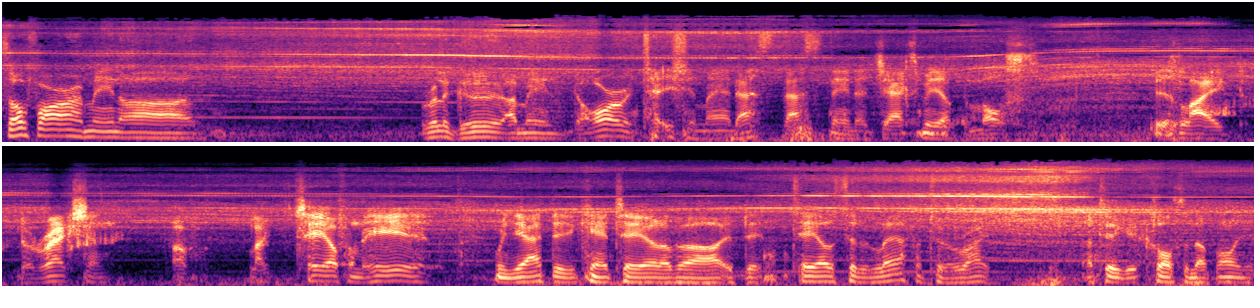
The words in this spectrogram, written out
So far, I mean, uh, really good. I mean, the orientation, man, that's that's the thing that jacks me up the most. Is like direction of like tail from the head. When you're out there, you can't tell if, uh, if the tail is to the left or to the right until you get close enough on you.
